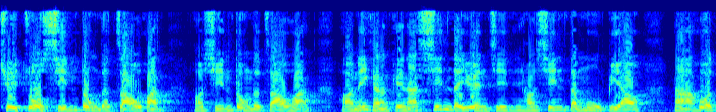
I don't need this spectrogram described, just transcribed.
去做行动的召唤，啊，行动的召唤，啊，你可能给他新的愿景，好，新的目标，那或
